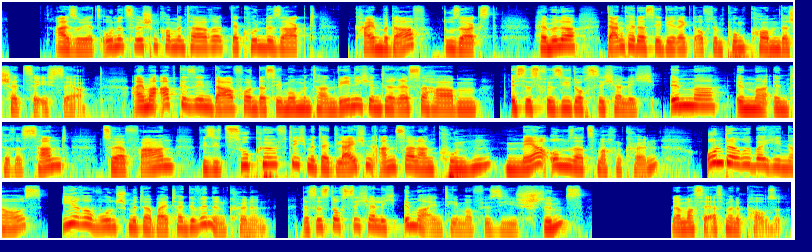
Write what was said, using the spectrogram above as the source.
Also jetzt ohne Zwischenkommentare, der Kunde sagt, kein Bedarf, du sagst, Herr Müller, danke, dass Sie direkt auf den Punkt kommen, das schätze ich sehr. Einmal abgesehen davon, dass Sie momentan wenig Interesse haben, ist es für Sie doch sicherlich immer, immer interessant zu erfahren, wie Sie zukünftig mit der gleichen Anzahl an Kunden mehr Umsatz machen können und darüber hinaus Ihre Wunschmitarbeiter gewinnen können. Das ist doch sicherlich immer ein Thema für Sie, stimmt's? Da machst du erstmal eine Pause.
